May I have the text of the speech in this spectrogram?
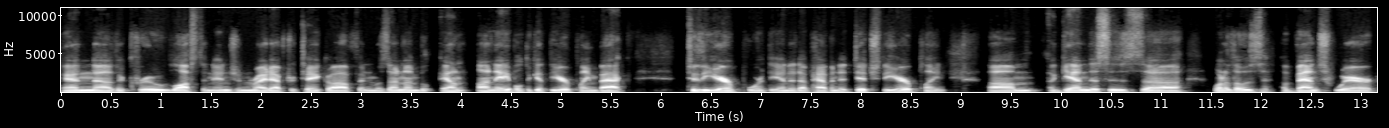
and uh, the crew lost an engine right after takeoff and was un- un- unable to get the airplane back to the airport. They ended up having to ditch the airplane. Um, again, this is uh, one of those events where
